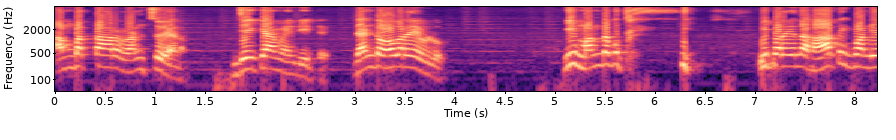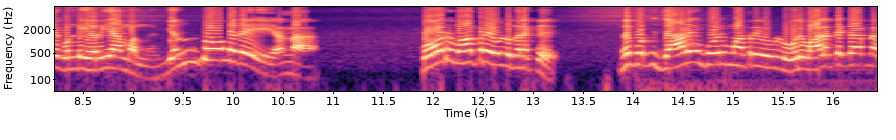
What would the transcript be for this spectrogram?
അമ്പത്തി ആറ് റൺസ് വേണം. ജയിക്കാൻ വേണ്ടിയിട്ട്. രണ്ട് ഓവറേ ഉള്ളൂ. ഈ മന്ദബുദ്ധി ഈ പറയുന്ന ഹാർദിക് പാണ്ഡ്യയെ കൊണ്ട് എറിയാൻ വന്ന്. എന്തോന്നടേ അണ്ണ. പോര് മാത്രമേ ഉള്ളൂ നിനക്ക്. നിനക്ക് കുറച്ച് ജാടയും പോരും മാത്രമേ ഉള്ളൂ. ഒരു വാലറ്റക്കാരനെ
